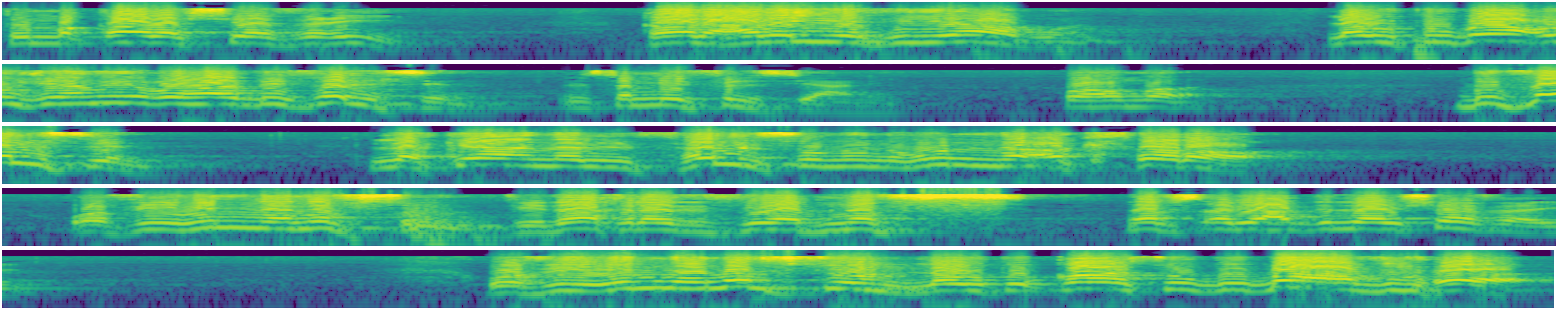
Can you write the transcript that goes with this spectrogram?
ثم قال الشافعي قال علي ثياب. لو تباع جميعها بفلس نسميه الفلس يعني وهو بفلس لكان الفلس منهن أكثر. وفيهن نفس في داخل هذه الثياب نفس نفس أبي عبد الله الشافعي. وفيهن نفس لو تقاس ببعضها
